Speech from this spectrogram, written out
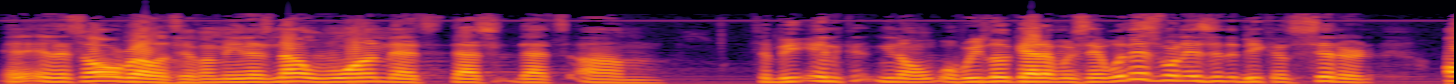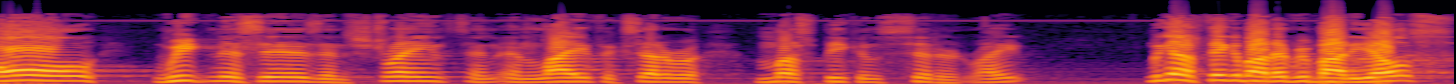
and, and it's all relative. I mean, there's not one that's that's that's um, to be in. You know, when we look at it, and we say, well, this one isn't to be considered. All weaknesses and strengths and, and life, etc., must be considered. Right? We got to think about everybody else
